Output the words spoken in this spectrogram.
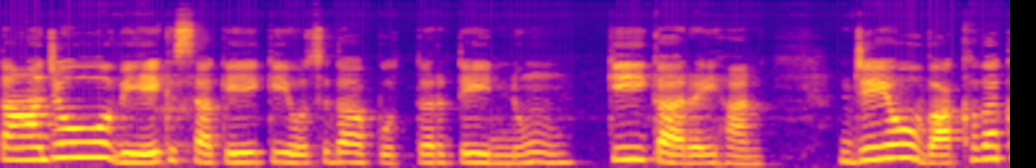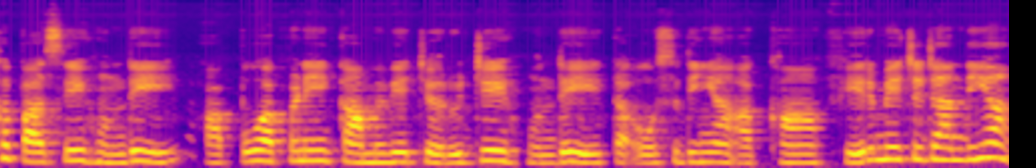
ਤਾਂ ਜੋ ਉਹ ਵੇਖ ਸਕੇ ਕਿ ਉਸ ਦਾ ਪੁੱਤਰ ਤੇ ਨੂੰਹ ਕੀ ਕਰ ਰਹੇ ਹਨ। ਜੇ ਉਹ ਵੱਖ-ਵੱਖ ਪਾਸੇ ਹੁੰਦੇ, ਆਪੋ ਆਪਣੇ ਕੰਮ ਵਿੱਚ ਰੁੱਝੇ ਹੁੰਦੇ ਤਾਂ ਉਸ ਦੀਆਂ ਅੱਖਾਂ ਫਿਰ ਮਿਚ ਜਾਂਦੀਆਂ।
